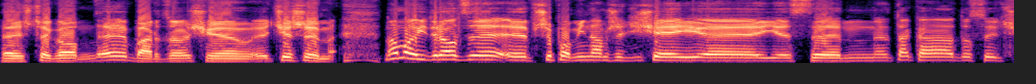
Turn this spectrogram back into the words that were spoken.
z czego bardzo się cieszymy. No moi drodzy, przypominam, że dzisiaj jest taka dosyć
